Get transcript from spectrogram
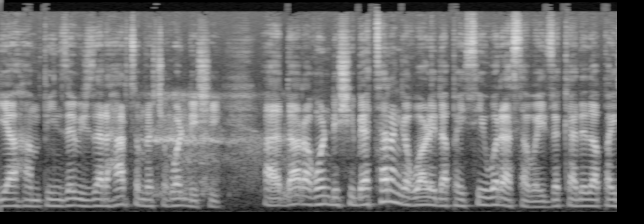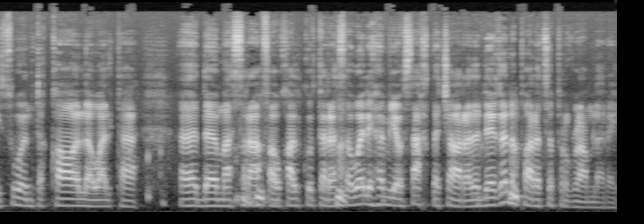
یا هم پنځه ویشت زره هر څومره چې غونډې شي دا را غونډې شي بیا څرنګه غواړي دا پیسې ورسوي ځکه د دا پیسو انتقال او الته د مصرف او خلکو ته رسول هم یو سخت چاره ده دغه لپاره څه پروګرام لري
